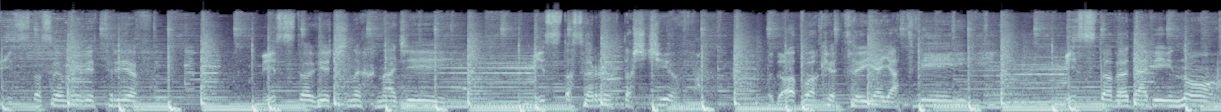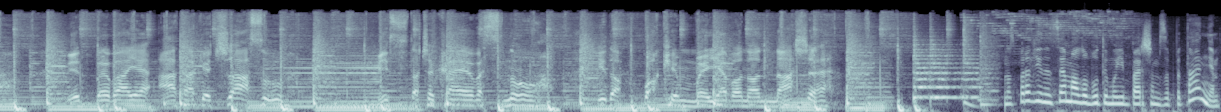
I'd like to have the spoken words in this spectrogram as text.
Місто семи вітрів, місто вічних надій, місто сирих дощів, допоки ти є я твій, місто веде війну, відбиває атаки часу, місто чекає весну, і допоки ми є воно наше. Насправді не це мало бути моїм першим запитанням,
